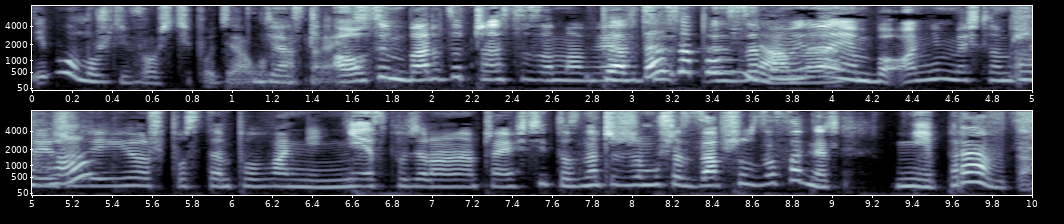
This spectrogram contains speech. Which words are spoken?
Nie było możliwości podziału Jasne. na A o części. tym bardzo często zamawiają. Prawda? Zapominamy. Zapominają, bo oni myślą, że Aha. jeżeli już postępowanie nie jest podzielone na części, to znaczy, że muszę zawsze uzasadniać. Nieprawda.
